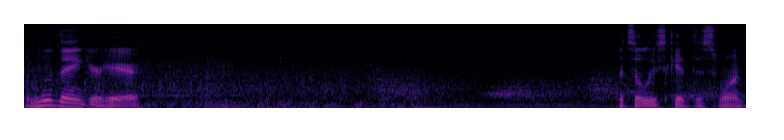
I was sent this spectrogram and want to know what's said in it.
I'll move the anchor here. Let's at least get this one.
